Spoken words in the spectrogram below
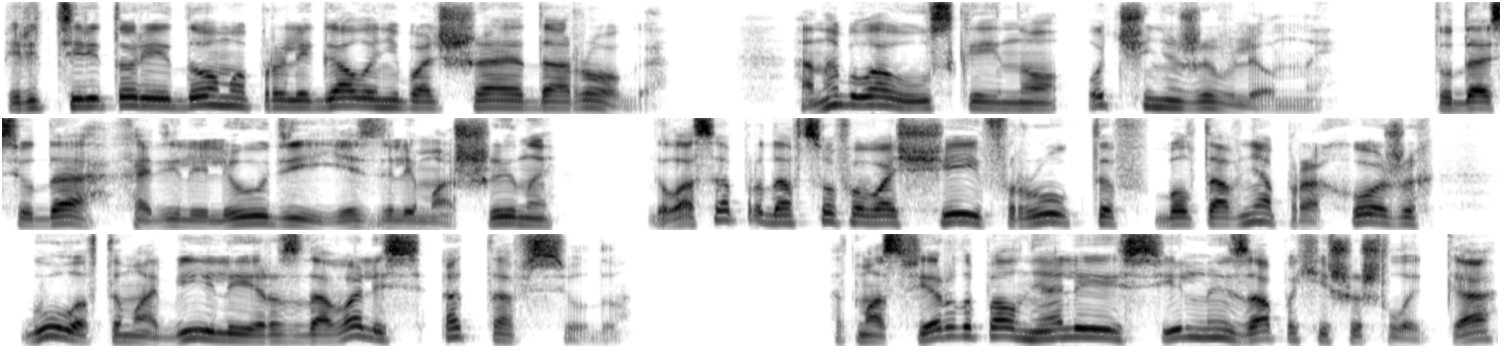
Перед территорией дома пролегала небольшая дорога. Она была узкой, но очень оживленной. Туда-сюда ходили люди, ездили машины, голоса продавцов овощей фруктов, болтовня прохожих, гул автомобилей раздавались отовсюду. Атмосферу дополняли сильные запахи шашлыка,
